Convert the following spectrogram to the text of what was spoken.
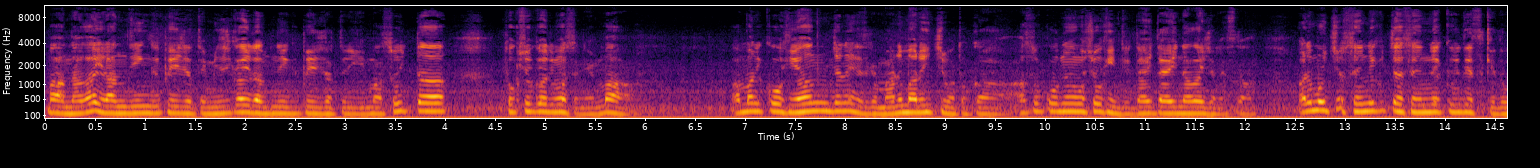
まあ、長いランディングページだったり短いランディングページだったり、まあ、そういった特色がありますよね。まああんまりこう批判じゃないですけど丸々市場とかあそこの商品って大体長いじゃないですか。あれも一応戦略っちゃ戦略ですけど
